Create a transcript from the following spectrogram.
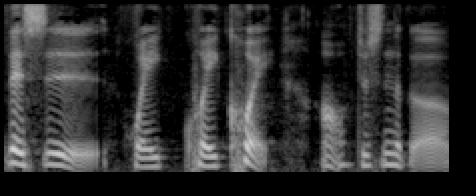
类似回回馈哦，就是那个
